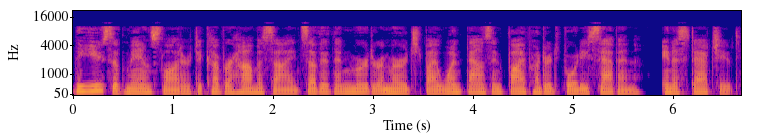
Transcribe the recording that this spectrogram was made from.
The use of manslaughter to cover homicides other than murder emerged by 1547, in a statute.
